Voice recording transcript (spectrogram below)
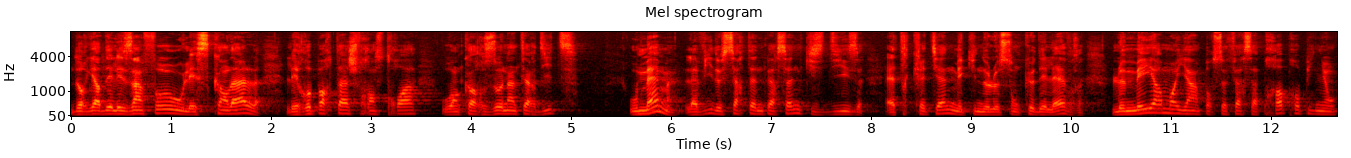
de regarder les infos ou les scandales, les reportages France 3 ou encore Zone interdite, ou même la vie de certaines personnes qui se disent être chrétiennes mais qui ne le sont que des lèvres. Le meilleur moyen pour se faire sa propre opinion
